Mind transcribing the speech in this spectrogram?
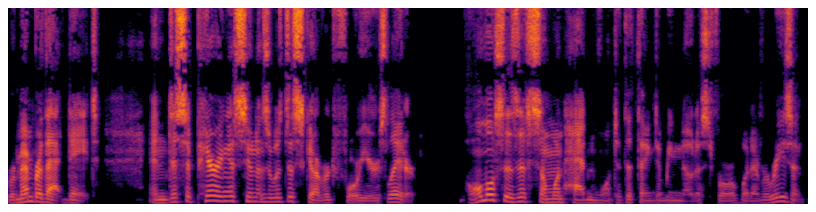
Remember that date. And disappearing as soon as it was discovered four years later. Almost as if someone hadn't wanted the thing to be noticed for whatever reason.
